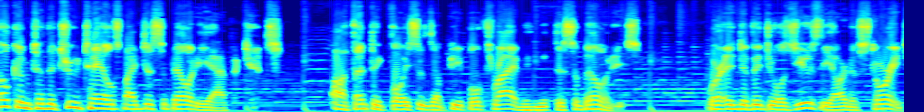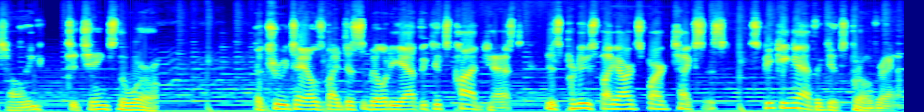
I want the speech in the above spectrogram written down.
Welcome to the True Tales by Disability Advocates, authentic voices of people thriving with disabilities, where individuals use the art of storytelling to change the world. The True Tales by Disability Advocates podcast is produced by ArtSpark Texas Speaking Advocates Program.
